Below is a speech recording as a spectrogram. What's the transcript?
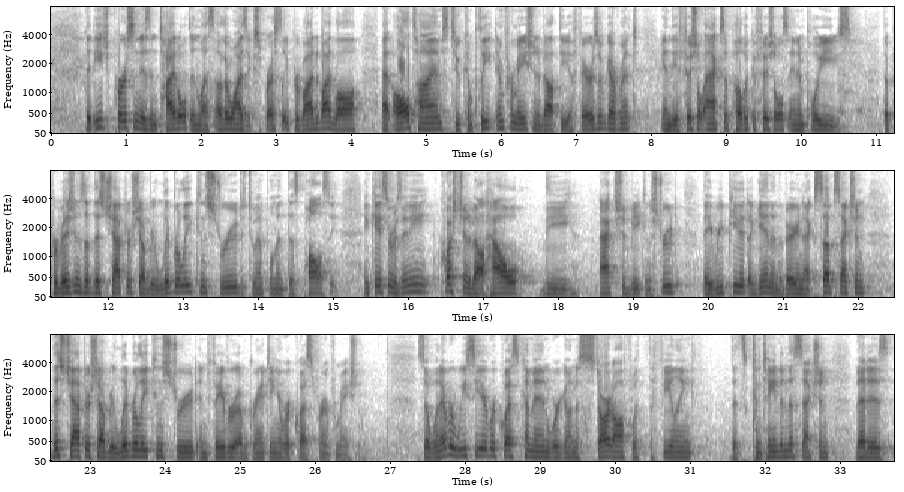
that each person is entitled, unless otherwise expressly provided by law, at all times to complete information about the affairs of government and the official acts of public officials and employees. The provisions of this chapter shall be liberally construed to implement this policy. In case there is any question about how the act should be construed, they repeat it again in the very next subsection. This chapter shall be liberally construed in favor of granting a request for information. So whenever we see a request come in, we're going to start off with the feeling that's contained in this section that is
